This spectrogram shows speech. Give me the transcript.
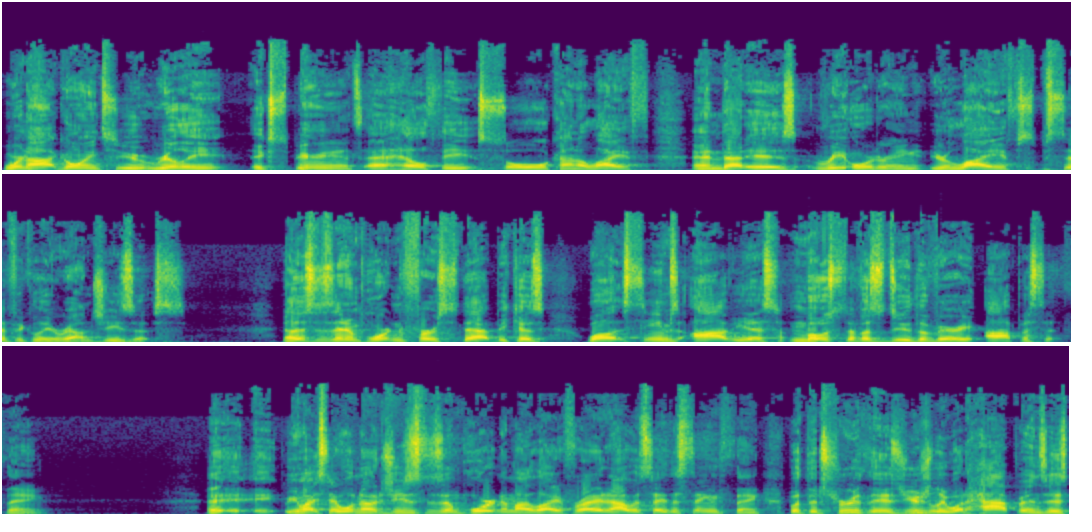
we're not going to really experience a healthy soul kind of life. And that is reordering your life specifically around Jesus. Now, this is an important first step because while it seems obvious, most of us do the very opposite thing. Eh, eh, eh, you might say, well, no, Jesus is important in my life, right? And I would say the same thing. But the truth is, usually what happens is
